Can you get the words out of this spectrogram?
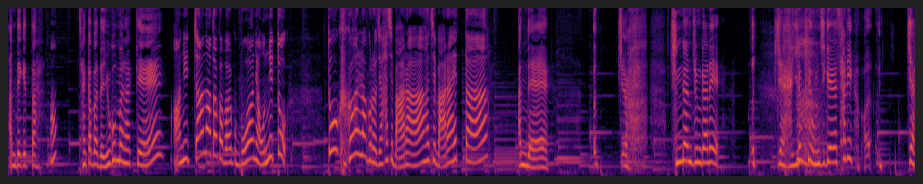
안 되겠다. 어? 잠깐만, 내 요것만 할게. 아니 짠하다가 말고 뭐하냐 언니 또 또 그거 하려 그러지 하지 마라 하지 마라 했다 안 돼. 어, 자, 중간중간에, 어, 자, 이렇게 움직여야 살이, 어, 자,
